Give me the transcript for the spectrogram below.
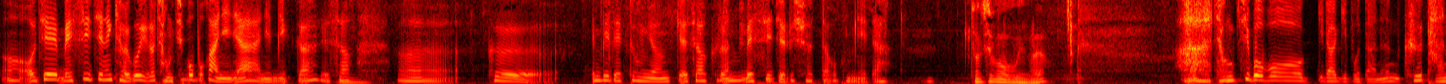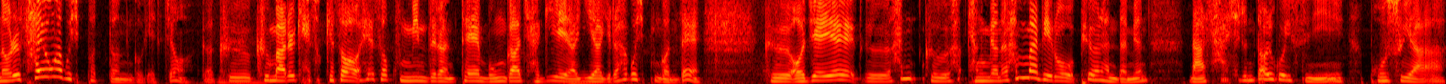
어 어제 메시지는 결국 이거 정치 보복 아니냐 아닙니까? 그래서 어 그 MB 대통령께서 그런 메시지를 주셨다고 봅니다. 정치 보복인가요? 아, 정치보복이라기보다는 그 단어를 사용하고 싶었던 거겠죠. 그러니까 그, 그 말을 계속해서 해서 국민들한테 뭔가 자기의 이야기를 하고 싶은 건데 그 어제의 그 한, 그 장면을 한마디로 표현한다면 나 사실은 떨고 있으니 보수야,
